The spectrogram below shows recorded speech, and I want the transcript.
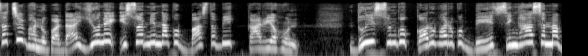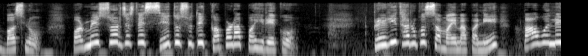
साँच्चै भन्नुपर्दा यो नै ईश्वर निन्दाको वास्तविक कार्य हुन्। दुई सुनको करुबहरूको बीच सिंहासनमा बस्नु परमेश्वर जस्तै सेतो सुती कपडा पहिरेको। प्रेरितहरूको समयमा पनि पावलले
